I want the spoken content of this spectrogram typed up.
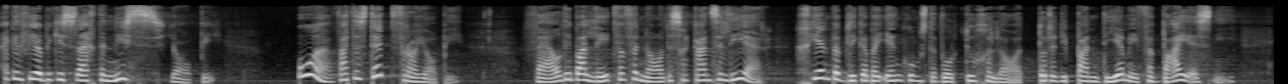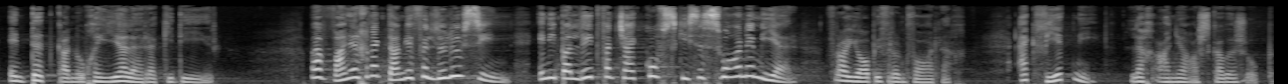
ek het vir jou 'n bietjie slegte nuus, Japie. O, wat is dit? vra Japie. Wel, die ballet vir vanaand is gekanselleer. Geen publieke byeenkomste word toegelaat totdat die pandemie verby is nie. En dit kan nog 'n hele rukkie duur. Maar wanneer gaan ek dan weer vir Lulu sien en die ballet van Tchaikovsky se Swanemeer? vra Japie verontwaardig. Ek weet nie, lig Anja haar skouers op.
